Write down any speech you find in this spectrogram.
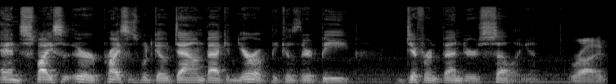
and spices or prices would go down back in Europe because there'd be different vendors selling it. Right.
